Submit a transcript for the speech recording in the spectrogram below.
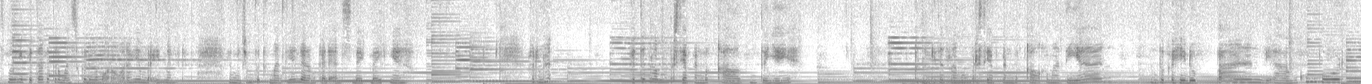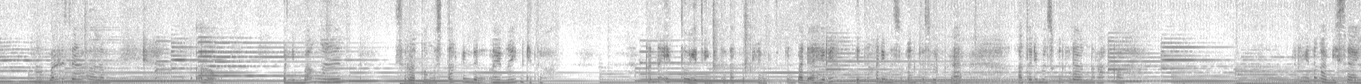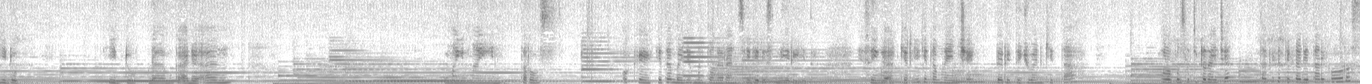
Semoga kita termasuk ke dalam orang-orang yang beriman gitu yang menjemput kematian dalam keadaan sebaik-baiknya. Karena kita telah mempersiapkan bekal tentunya ya kehidupan di alam kubur, alam barzah, alam uh, penimbangan, suratul mustaqim dan lain-lain gitu. Karena itu gitu yang kita takutkan gitu. Dan pada akhirnya kita akan dimasukkan ke surga atau dimasukkan ke dalam neraka. Karena kita nggak bisa hidup hidup dalam keadaan main-main terus oke kita banyak mentoleransi diri sendiri gitu. Sehingga akhirnya kita melenceng dari tujuan kita walaupun satu derajat tapi ketika ditarik lurus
